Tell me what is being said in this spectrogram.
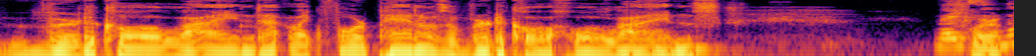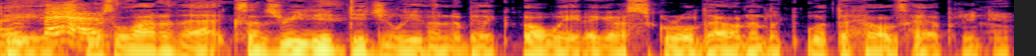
vertical lined like four panels of vertical whole lines makes for a page. fast. There's a lot of that because I was reading it digitally, and then I'd be like, oh wait, I got to scroll down and look what the hell is happening here.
